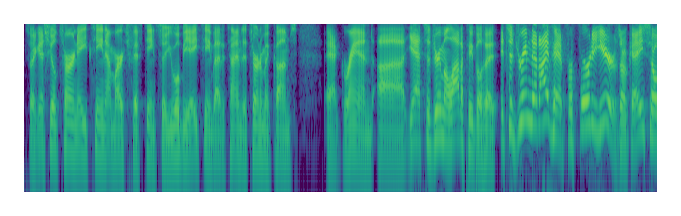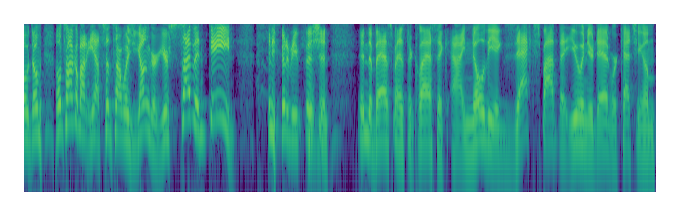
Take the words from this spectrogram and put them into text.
So I guess you'll turn 18 on March 15th. So you will be 18 by the time the tournament comes at Grand. Uh, yeah, it's a dream a lot of people have had. It's a dream that I've had for 40 years, okay? So don't, don't talk about it. Yeah, since I was younger. You're 17 and you're going to be fishing in the Bassmaster Classic. I know the exact spot that you and your dad were catching them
